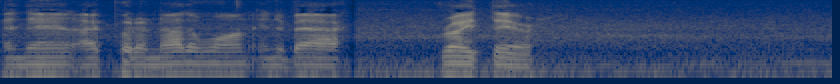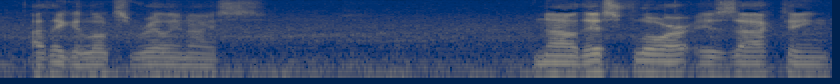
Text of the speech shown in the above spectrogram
And then I put another one in the back right there. I think it looks really nice. Now this floor is acting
